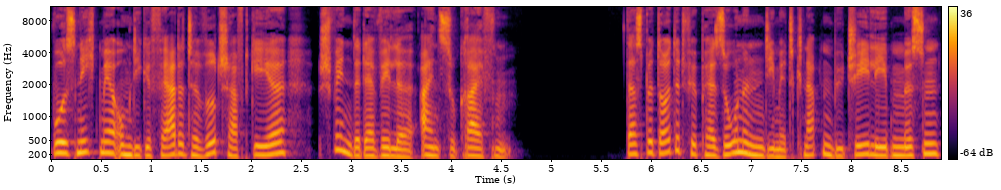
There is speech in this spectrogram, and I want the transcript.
wo es nicht mehr um die gefährdete Wirtschaft gehe, schwinde der Wille einzugreifen. Das bedeutet für Personen, die mit knappem Budget leben müssen,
